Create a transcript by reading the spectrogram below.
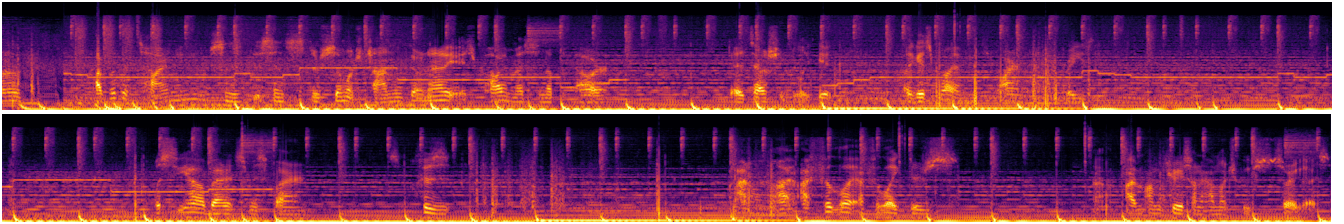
Uh, I put the timing, since since there's so much timing thrown at it, it's probably messing up the power. That it's actually really good. Like, it's probably Iron crazy. Let's see how bad it's misfiring. Because... I don't know, I, I feel like, I feel like there's... I'm, I'm curious on how much boost. Sorry, guys.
